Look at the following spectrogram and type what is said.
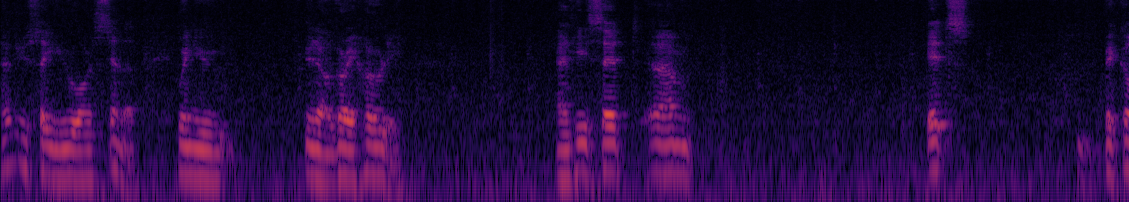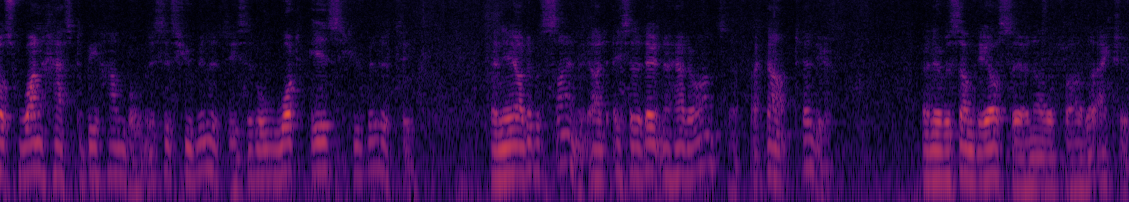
How do you say you are a sinner when you, you know, very holy? And he said, um, it's because one has to be humble. This is humility. He said, well, what is humility? And the elder was silent. He said, I don't know how to answer. I can't tell you. And there was somebody else there, another father, actually,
